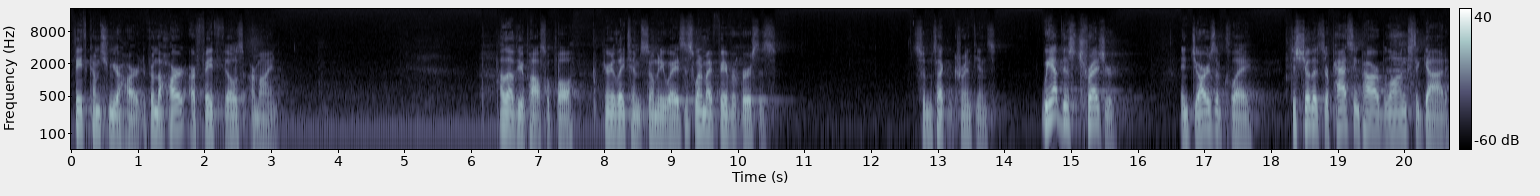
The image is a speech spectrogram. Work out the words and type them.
Faith comes from your heart. And from the heart, our faith fills our mind. I love the Apostle Paul. I can relate to him in so many ways. This is one of my favorite verses. It's from 2 Corinthians. We have this treasure in jars of clay to show that surpassing power belongs to God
